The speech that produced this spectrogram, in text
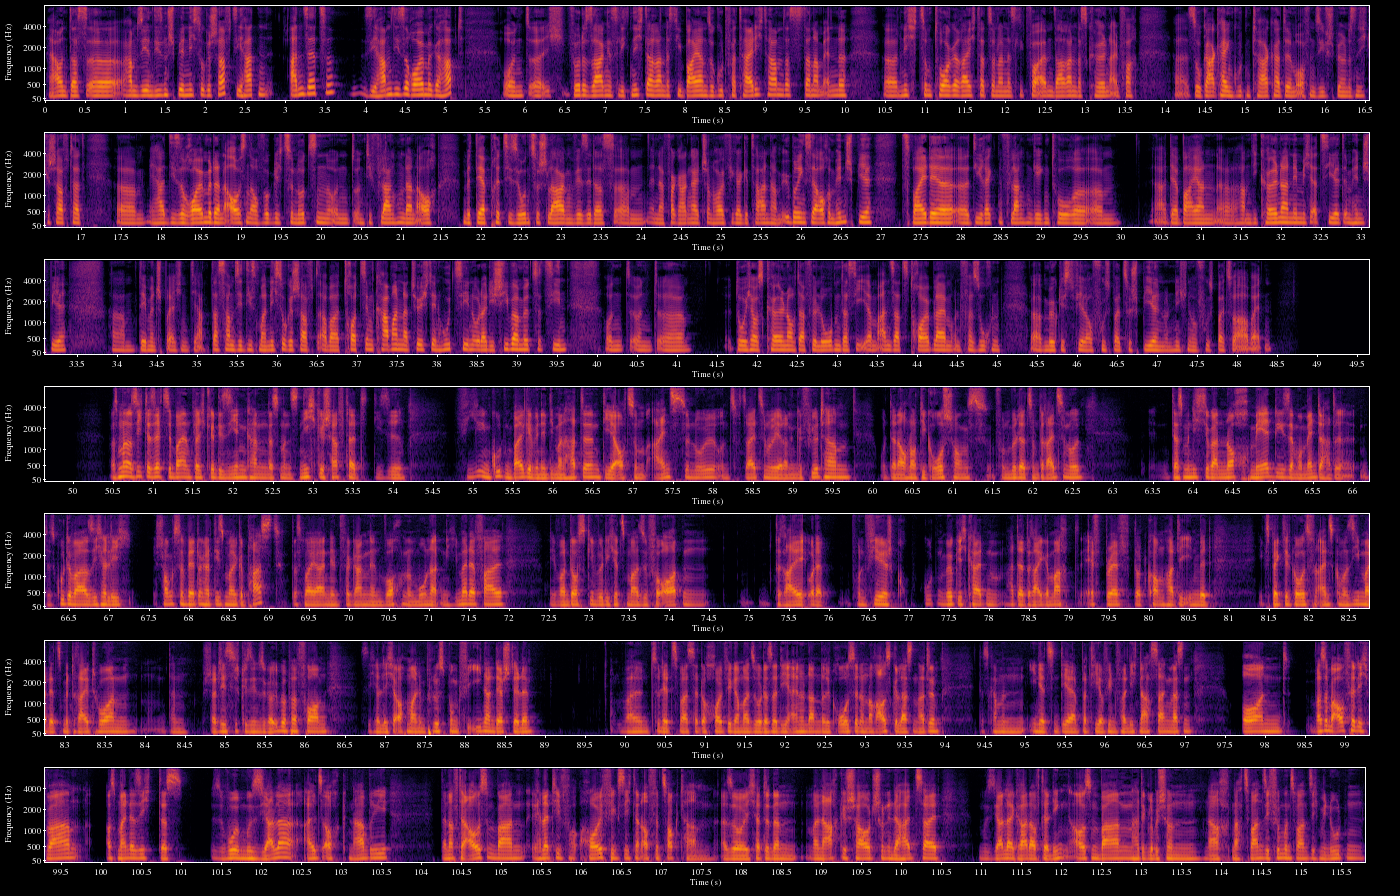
Ja, und das äh, haben sie in diesem Spiel nicht so geschafft. Sie hatten Ansätze, sie haben diese Räume gehabt. Und äh, ich würde sagen, es liegt nicht daran, dass die Bayern so gut verteidigt haben, dass es dann am Ende äh, nicht zum Tor gereicht hat, sondern es liegt vor allem daran, dass Köln einfach äh, so gar keinen guten Tag hatte im Offensivspiel und es nicht geschafft hat, ähm, ja, diese Räume dann außen auch wirklich zu nutzen und, und die Flanken dann auch mit der Präzision zu schlagen, wie sie das ähm, in der Vergangenheit schon häufiger getan haben. Übrigens ja auch im Hinspiel zwei der äh, direkten Flankengegentore ähm, ja, der Bayern äh, haben die Kölner nämlich erzielt im Hinspiel. Ähm, dementsprechend, ja, das haben sie diesmal nicht so geschafft, aber trotzdem kann man natürlich den Hut ziehen oder die Schiebermütze ziehen und, und äh, durchaus Köln auch dafür loben, dass sie ihrem Ansatz treu bleiben und versuchen, äh, möglichst viel auf Fußball zu spielen und nicht nur Fußball zu arbeiten. Was man aus Sicht des FC Bayern vielleicht kritisieren kann, dass man es nicht geschafft hat, diese vielen guten Ballgewinne, die man hatte, die ja auch zum 1 zu 0 und 2 zu 0 ja dann geführt haben und dann auch noch die Großchance von Müller zum 3 zu 0, dass man nicht sogar noch mehr dieser Momente hatte. Das Gute war sicherlich, Chancenwertung hat diesmal gepasst. Das war ja in den vergangenen Wochen und Monaten nicht immer der Fall. Lewandowski würde ich jetzt mal so verorten, drei oder von vier guten Möglichkeiten hat er drei gemacht. fbrev.com hatte ihn mit Expected Goals von 1,7, hat jetzt mit drei Toren dann statistisch gesehen sogar überperformt. Sicherlich auch mal ein Pluspunkt für ihn an der Stelle, weil zuletzt war es ja doch häufiger mal so, dass er die ein oder andere große dann noch ausgelassen hatte. Das kann man ihn jetzt in der Partie auf jeden Fall nicht nachsagen lassen. Und was aber auffällig war, aus meiner Sicht, dass sowohl Musiala als auch Gnabry dann auf der Außenbahn relativ häufig sich dann auch verzockt haben. Also ich hatte dann mal nachgeschaut, schon in der Halbzeit, Musiala gerade auf der linken Außenbahn hatte, glaube ich, schon nach, nach 20, 25 Minuten,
